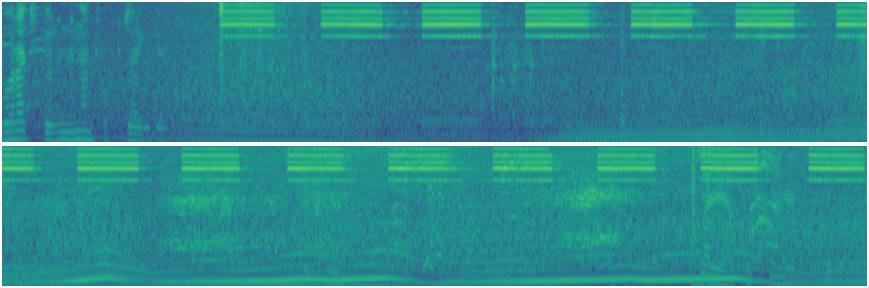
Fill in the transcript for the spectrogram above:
Bu araç göründüğünden çok güzel gidiyor. Güzel ya, kostümler çok güzel.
